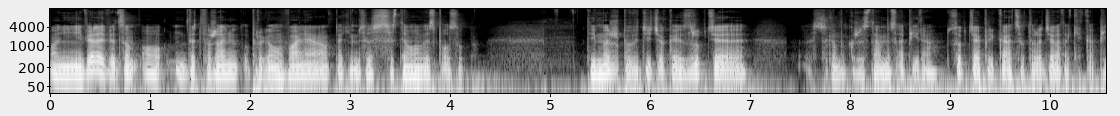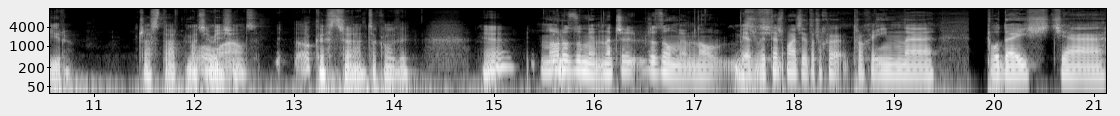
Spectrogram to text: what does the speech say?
Oni niewiele wiedzą o wytwarzaniu oprogramowania w takim systemowy sposób. Ty możesz powiedzieć, ok, zróbcie, z czego my korzystamy z Apira, zróbcie aplikację, która działa tak jak Apir. Czas start macie miesiąc. Wow. Ok, strzelam, cokolwiek. Nie? No rozumiem, znaczy rozumiem, no wiesz, wy też macie trochę, trochę inne podejście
